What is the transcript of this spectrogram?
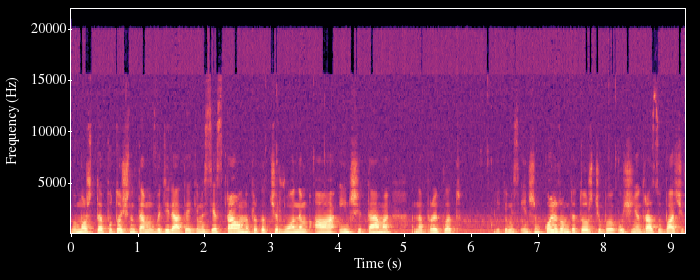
Ви можете поточну тему виділяти якимось яскравим, наприклад, червоним, а інші теми, наприклад, якимось іншим кольором, для того, щоб учень одразу бачив,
